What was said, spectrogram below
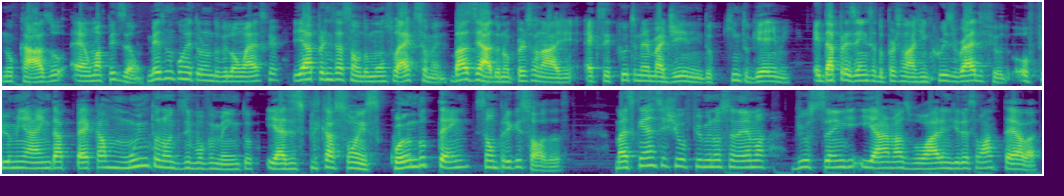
no caso, é uma prisão. Mesmo com o retorno do vilão Wesker e a apresentação do monstro X-Men, baseado no personagem Executioner Magini do quinto game, e da presença do personagem Chris Redfield, o filme ainda peca muito no desenvolvimento e as explicações, quando tem, são preguiçosas. Mas quem assistiu o filme no cinema viu sangue e armas voarem em direção à tela,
